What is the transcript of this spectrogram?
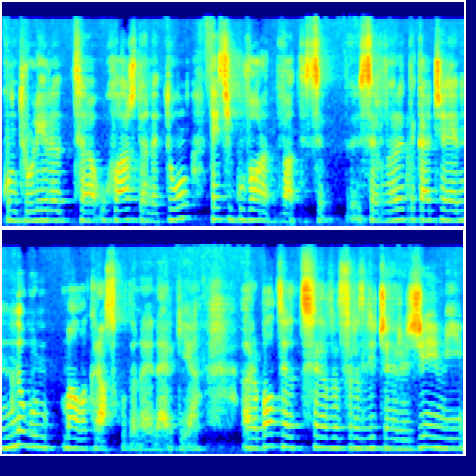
контролират охлаждането. Те си говорят двата сървъра, така че е много малък разхода на енергия. Работят в различен режим и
